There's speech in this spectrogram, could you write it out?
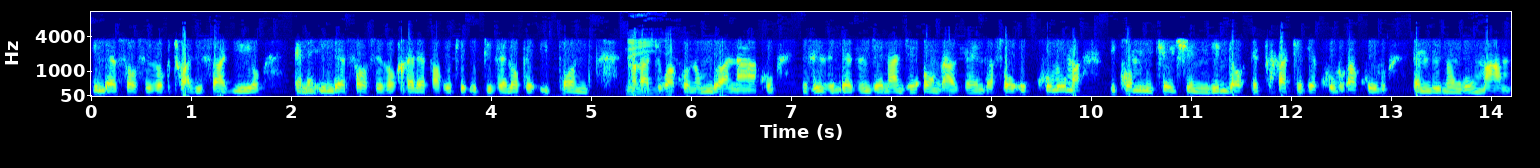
into eso sizokuthwalisa kiyo and into eso sizokuhelebha ukuthi udevelope i-bond phakathi kwakho nomntwana wakho. Izinto ezinjena nje ongazenza. So ukukhuluma i-communication yinto eqakatheke khulu kakhulu emntwini ongumama.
